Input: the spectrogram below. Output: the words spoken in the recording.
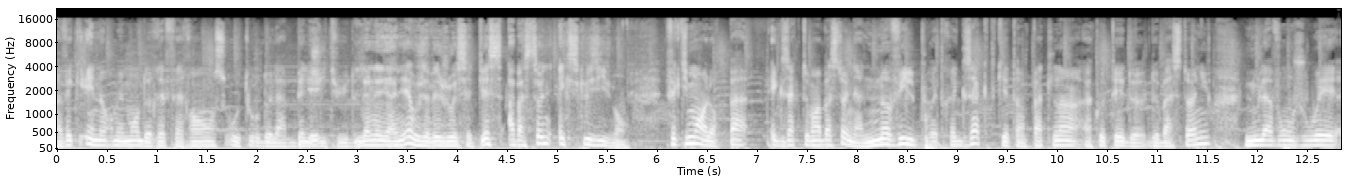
avec énormément de références autour de la belgitude. L'année dernière, vous avez joué cette pièce à Bastogne exclusivement. Effectivement, alors pas exactement à Bastogne, à Noville pour être exact, qui est un patelin à côté de, de Bastogne. Nous l'avons joué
